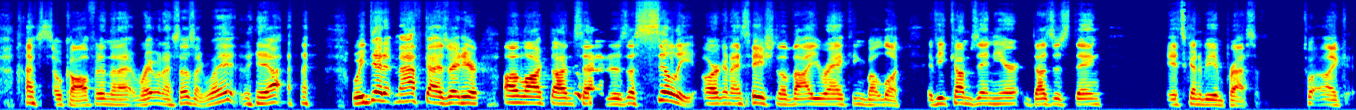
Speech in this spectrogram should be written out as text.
I'm so confident that I, right when I said, I was like, wait, yeah, we did it. Math guys right here on Locked On Senators, a silly organizational value ranking. But look, if he comes in here, does his thing, it's going to be impressive. Like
